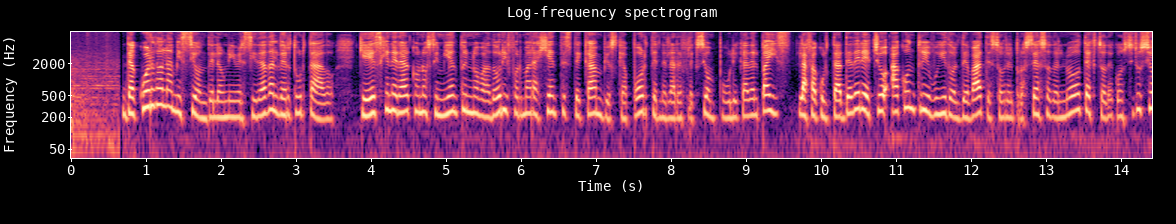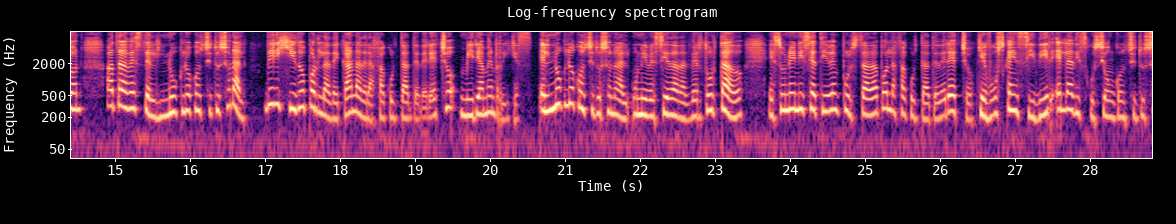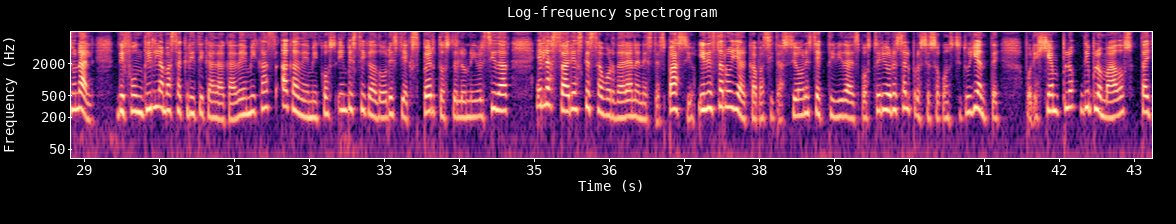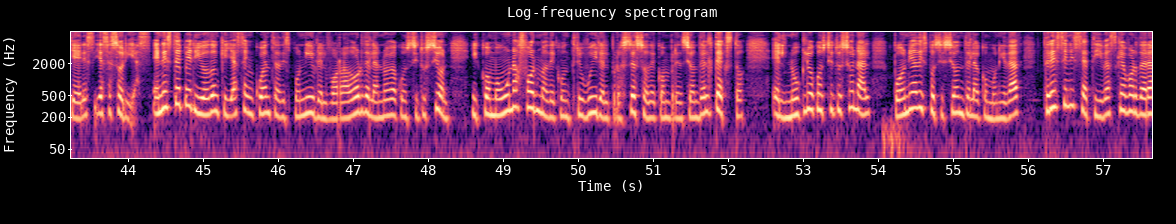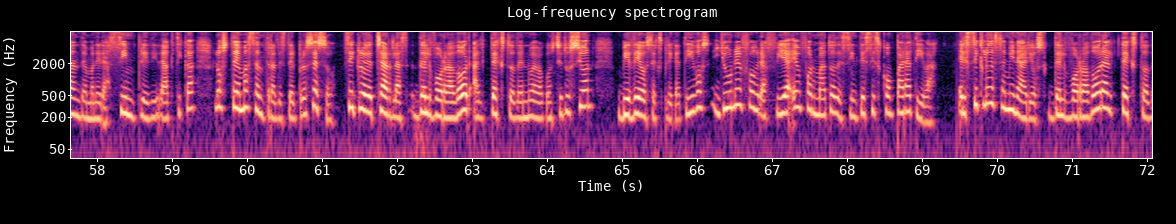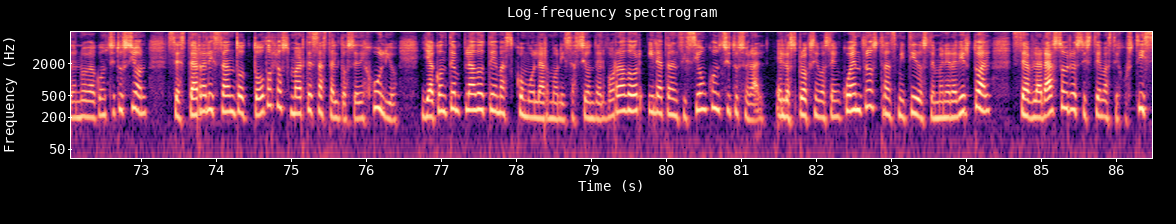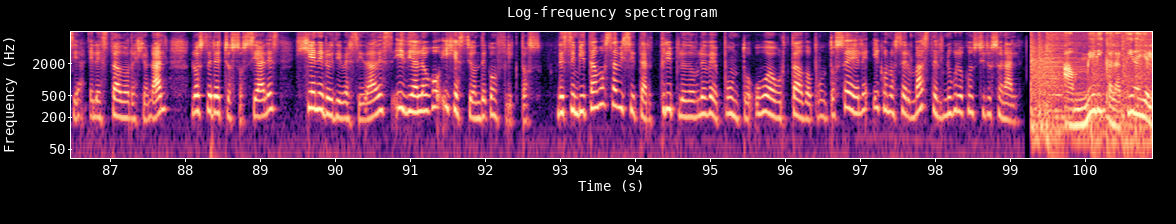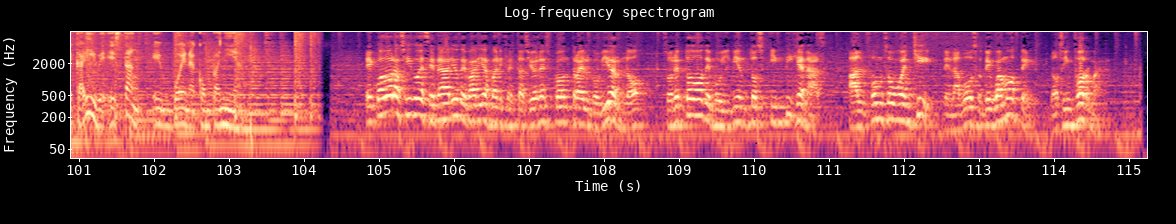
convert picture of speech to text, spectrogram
De acuerdo a la misión de la Universidad Alberto Hurtado, que es generar conocimiento innovador y formar agentes de cambios que aporten en la reflexión pública del país, la Facultad de Derecho ha contribuido al debate sobre el proceso del nuevo texto de Constitución a través del Núcleo Constitucional, dirigido por la decana de la Facultad de Derecho, Miriam Enríquez. El Núcleo Constitucional Universidad Alberto Hurtado es una iniciativa impulsada por la Facultad de Derecho que busca incidir en la discusión constitucional, difundir la masa crítica de académicas, académicos, investigadores y expertos de la universidad en las áreas que se abordarán en este espacio y desarrollar capacitaciones y actividades posteriores al proceso constituyente, por ejemplo, diplomados, talleres y asesorías. En este periodo en que ya se encuentra disponible el borrador de la nueva Constitución y como una forma de contribuir al proceso de comprensión del texto, el núcleo constitucional pone a disposición de la comunidad tres iniciativas que abordarán de manera simple y didáctica los temas centrales del proceso, ciclo de charlas del borrador al texto de nueva constitución, videos explicativos y una infografía en formato de síntesis comparativa. El ciclo de seminarios del borrador al texto de nueva constitución se está realizando todos los martes hasta el 12 de julio y ha contemplado temas como la armonización del borrador y la transición constitucional. En los próximos encuentros, transmitidos de manera virtual, se hablará sobre los sistemas de justicia, el Estado regional, los derechos sociales, género y diversidades y diálogo y gestión de conflictos. Les invitamos a visitar www.uahurtado.cl y conocer más del núcleo constitucional. América Latina y el Caribe están en buena compañía. Ecuador ha sido escenario de varias manifestaciones contra el gobierno, sobre todo de movimientos indígenas. Alfonso Guanchi, de La Voz de Guamote, nos informa.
